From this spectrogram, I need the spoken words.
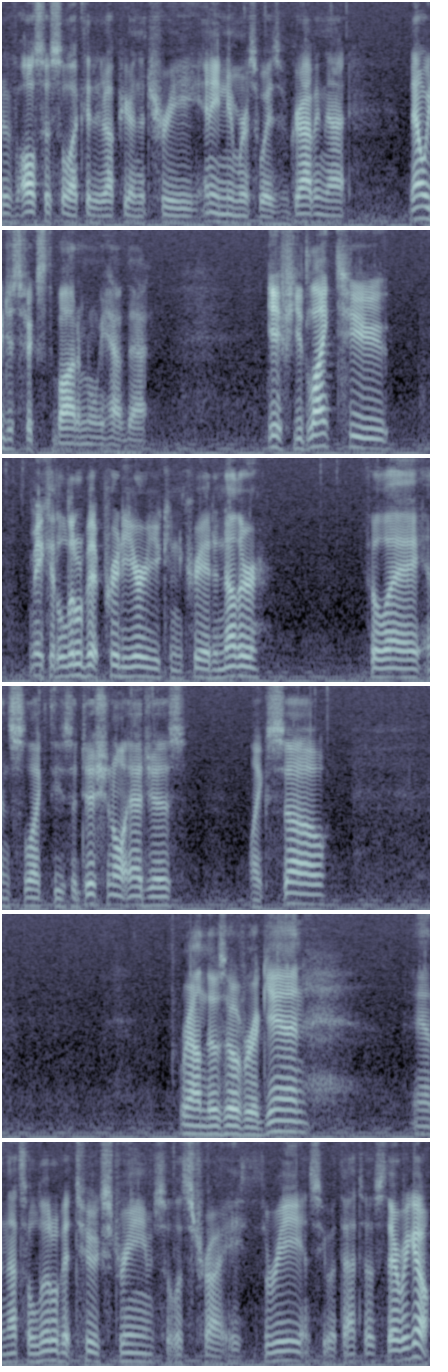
have also selected it up here in the tree, any numerous ways of grabbing that. Now we just fix the bottom and we have that. If you'd like to make it a little bit prettier, you can create another fillet and select these additional edges like so. Round those over again. And that's a little bit too extreme, so let's try a 3 and see what that does. There we go.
